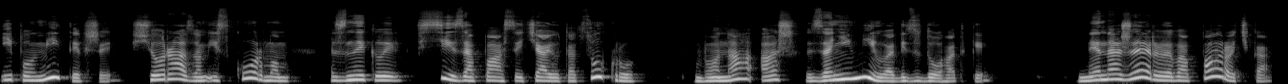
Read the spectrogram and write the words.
І, помітивши, що разом із кормом зникли всі запаси чаю та цукру, вона аж заніміла від здогадки. Ненажерлива парочка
